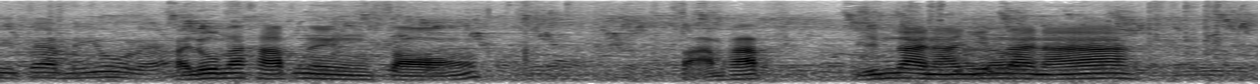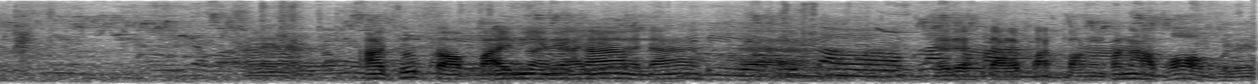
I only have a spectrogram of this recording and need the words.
ตีแปดไม่ยู่แล้วไปรูปนะครับหนึ่งสองสามครับ ยิ้มได้นะ ยิ้มได้นะ เอาชุดต่อไปมีไหมครับยิ้นะเดี๋ยวเดี๋ยวจะไปปัดบังพระหน้าพ่อผมเลย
